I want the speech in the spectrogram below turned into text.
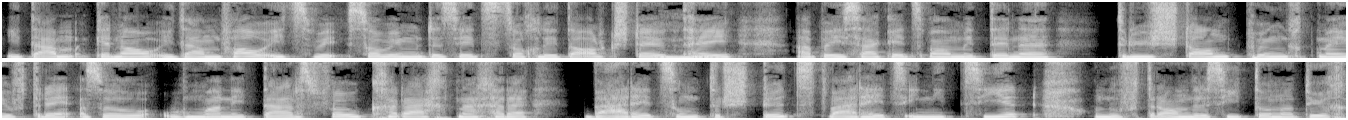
In dem, genau in dem Fall, jetzt, so wie wir das jetzt so ein bisschen dargestellt mhm. haben, aber ich sage jetzt mal mit diesen drei Standpunkte. Wir auf der, also humanitäres Völkerrecht, nachher, wer hat es unterstützt, wer hat es initiiert und auf der anderen Seite auch natürlich,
